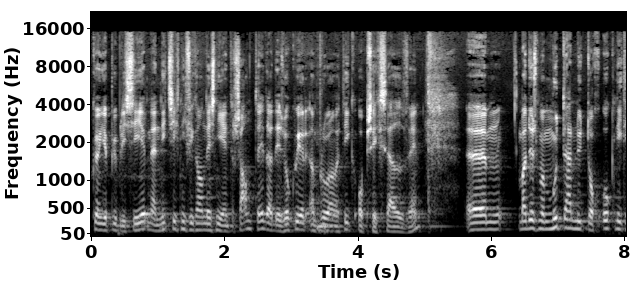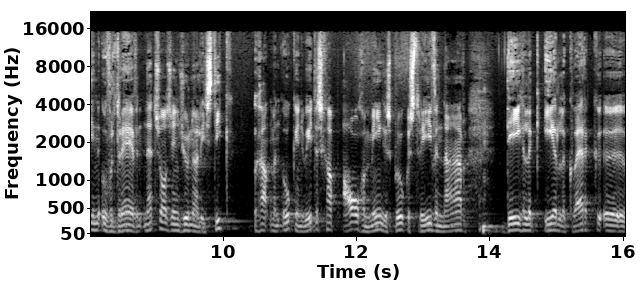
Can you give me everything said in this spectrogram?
kun je publiceren en niet significant is niet interessant. Hè. Dat is ook weer een problematiek op zichzelf. Hè. Ehm, maar dus men moet daar nu toch ook niet in overdrijven. Net zoals in journalistiek gaat men ook in wetenschap algemeen gesproken streven naar degelijk, eerlijk werk. Uh,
